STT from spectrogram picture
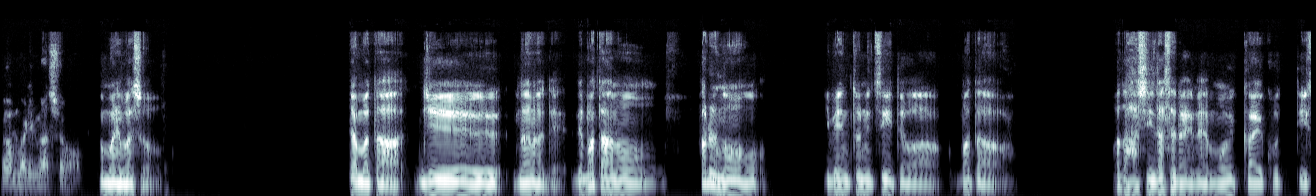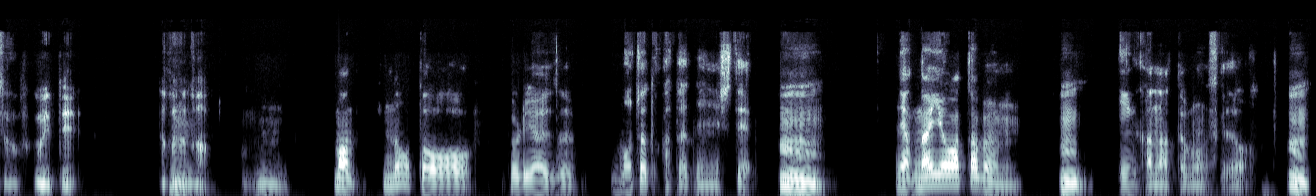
頑張りましょ頑張りましょう。じゃあまた17で。で、またあの、春のイベントについては、また、まだ走り出せないね。もう一回コッティさん含めて、なかなか。う。うん。まあ、ノートをとりあえずもうちょっと形にして、うんうん。いや、内容は多分うん。いいんかなって思うんですけど、うん。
